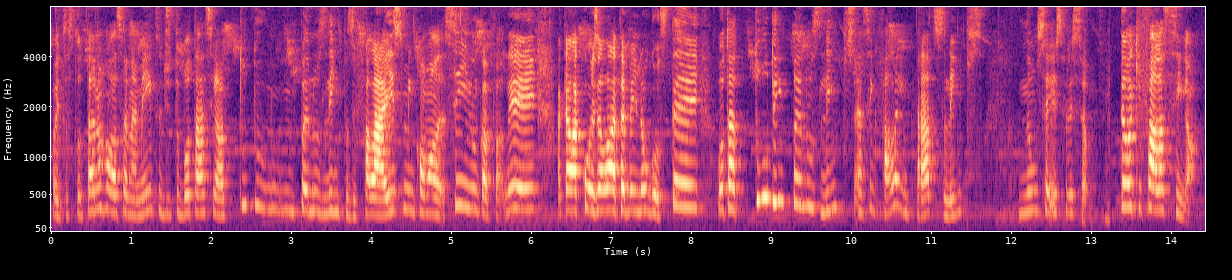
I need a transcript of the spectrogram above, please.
ou então se tu tá no relacionamento de tu botar assim, ó, tudo em panos limpos e falar, ah, isso me incomoda sim, nunca falei, aquela coisa lá também não gostei, botar tudo em panos limpos, é assim que fala, em pratos limpos, não sei a expressão. Então aqui fala assim, ó,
